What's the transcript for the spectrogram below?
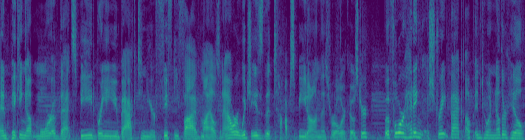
and picking up more of that speed, bringing you back to near 55 miles an hour, which is the top speed on this roller coaster, before heading straight back up into another hill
